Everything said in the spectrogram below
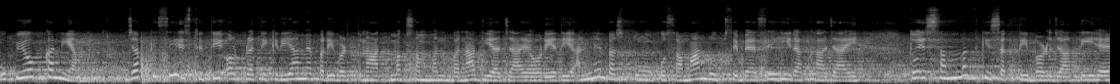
उपयोग का नियम, जब किसी स्थिति और प्रतिक्रिया में परिवर्तनात्मक संबंध बना दिया जाए और यदि अन्य वस्तुओं को समान रूप से वैसे ही रखा जाए तो इस संबंध की शक्ति बढ़ जाती है।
